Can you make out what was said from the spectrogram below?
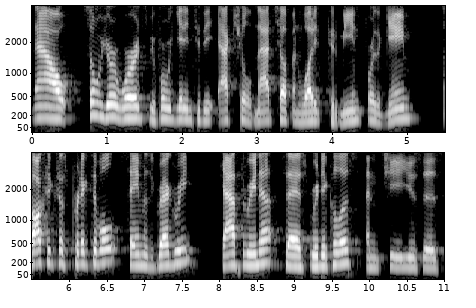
Now, some of your words before we get into the actual matchup and what it could mean for the game. Toxic says predictable, same as Gregory. Katharina says ridiculous, and she uses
